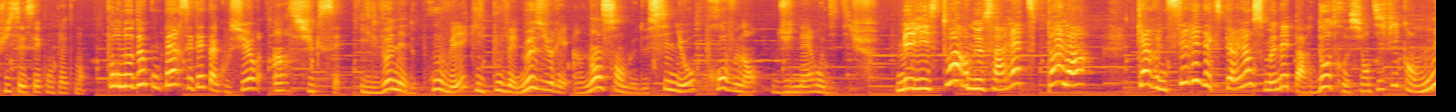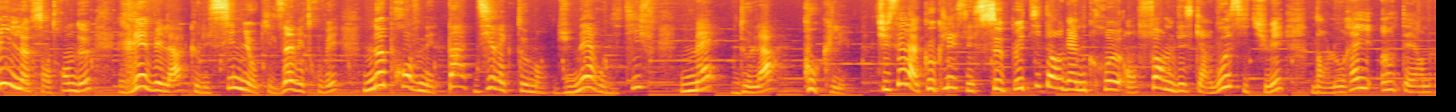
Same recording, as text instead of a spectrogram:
puis cesser complètement. Pour nos deux compères, c'était à coup sûr un succès. Ils venaient de prouver qu'ils pouvaient mesurer un ensemble de signaux provenant du nerf auditif. Mais l'histoire ne s'arrête pas là car une série d'expériences menées par d'autres scientifiques en 1932 révéla que les signaux qu'ils avaient trouvés ne provenaient pas directement du nerf auditif, mais de la cochlée. Tu sais, la cochlée, c'est ce petit organe creux en forme d'escargot situé dans l'oreille interne.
